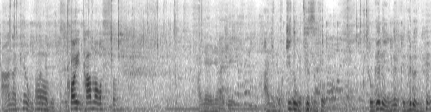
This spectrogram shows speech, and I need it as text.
아, 나 케어 못한데 어, 뭐 자꾸. 거의 다 먹었어. 아니야, 왜냐 아직 아직 먹지도 못했어. 조개는 있는 그대로인데.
